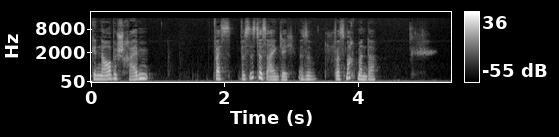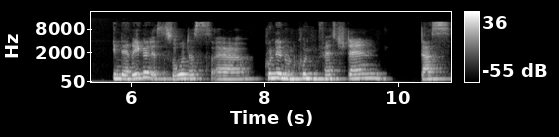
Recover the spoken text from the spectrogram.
genau beschreiben, was, was ist das eigentlich? Also, was macht man da? In der Regel ist es so, dass äh, Kundinnen und Kunden feststellen, dass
